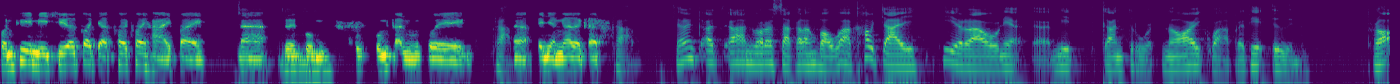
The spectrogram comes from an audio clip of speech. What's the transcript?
คนที่มีเชื้อก็จะค่อยๆหายไปนะฮะด้วยภูมิภูมิกันของตัวเองครับนะฮะเป็นอย่างนั้นเลยครับครับฉะนั้นอาจารย์วรศักดิ์กำลังบอกว่าเข้าใจที่เราเนี่ยเอ่อมีการตรวจน้อยกว่าประเทศอื่น เพราะ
